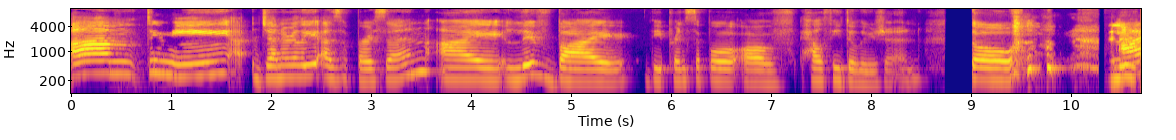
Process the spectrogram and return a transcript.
Um, to me, generally as a person, I live by the principle of healthy delusion. So Delulu,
